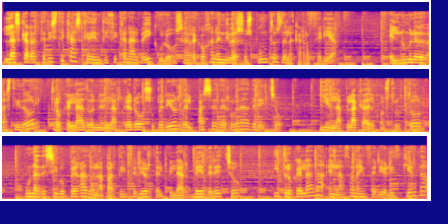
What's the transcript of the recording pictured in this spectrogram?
Las características que identifican al vehículo se recogen en diversos puntos de la carrocería. El número de bastidor, troquelado en el larguero superior del pase de rueda derecho, y en la placa del constructor, un adhesivo pegado en la parte inferior del pilar B derecho y troquelada en la zona inferior izquierda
